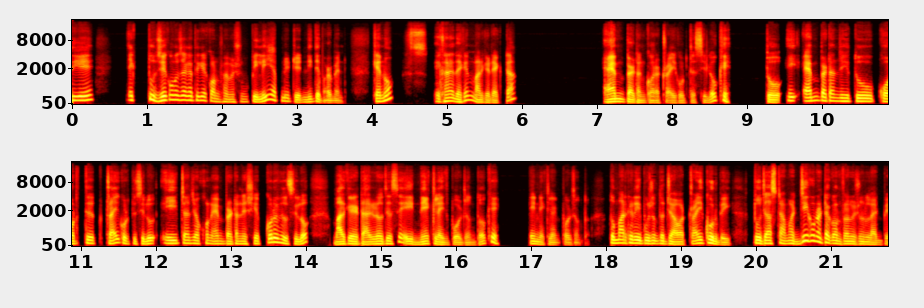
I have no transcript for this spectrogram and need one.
দিয়ে একটু যে কোনো জায়গা থেকে কনফার্মেশন পেলেই আপনি ট্রেড নিতে পারবেন। কেন? এখানে দেখেন মার্কেটে একটা এম প্যাটার্ন করা ট্রাই করতেছিল ওকে তো এই এম প্যাটার্ন যেহেতু করতে ট্রাই করতেছিল, এইটা যখন এম প্যাটার্নে শেপ করে ফেলছিল মার্কেটে টার্গেট হতেছে এই নেক লাইন পর্যন্ত ওকে এই নেক লাইন পর্যন্ত। তো মার্কেট এই পর্যন্ত যাওয়ার ট্রাই করবেই। তো জাস্ট আমার যে কোনো একটা কনফার্মেশন লাগবে।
